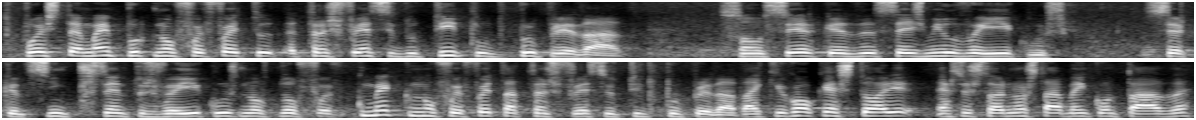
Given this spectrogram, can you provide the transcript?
Depois também porque não foi feita a transferência do título de propriedade, são cerca de 6 mil veículos, cerca de 5% dos veículos não, não, foi. Como é que não foi feita a transferência do título de propriedade? Há aqui qualquer história, esta história não está bem contada.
